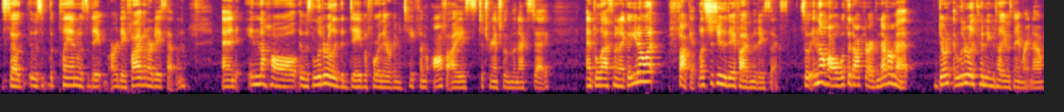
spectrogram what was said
So it was the plan was day, our day five and our day seven. And in the hall, it was literally the day before they were going to take them off ice to transfer them the next day. At the last minute, I go, you know what? Fuck it. Let's just do the day five and the day six. So in the hall with the doctor I've never met, don't I literally couldn't even tell you his name right now.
